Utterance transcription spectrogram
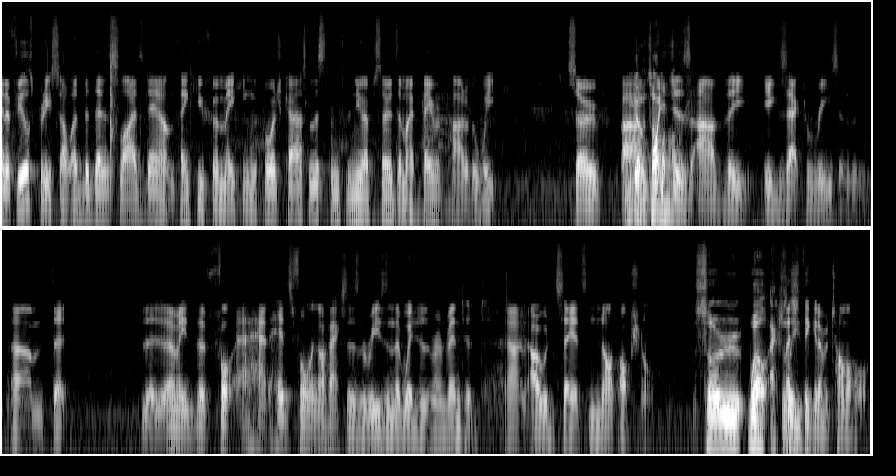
and it feels pretty solid, but then it slides down. Thank you for making the Forgecast. Listening to the new episodes are my favorite part of the week. So uh, wedges are the exact reason um, that, I mean, the heads falling off axes is the reason that wedges were invented. Uh, I would say it's not optional. So, well, actually, unless you're thinking of a tomahawk.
